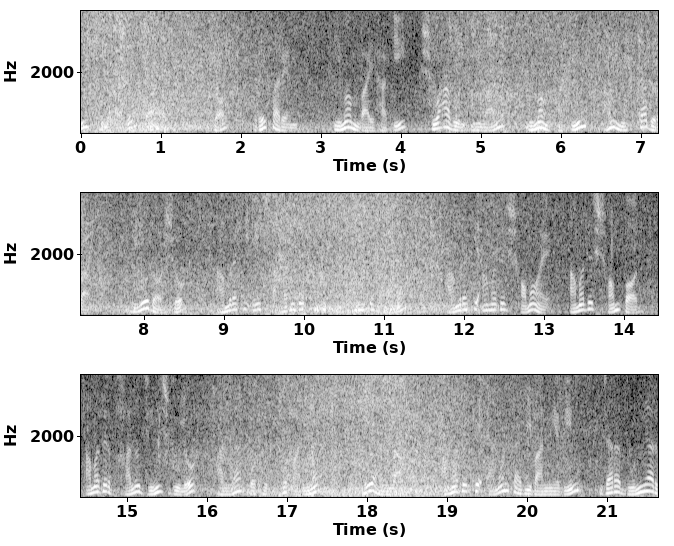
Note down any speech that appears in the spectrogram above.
এই ছিল তাদের ত্যাগ। দশ রেফারেন্স, ইমাম বাইহাকি সুয়াবুল ইমান ইমাম হাকিম আল মুস্তাদরা প্রিয় দর্শক, আমরা কি এই না আমরা কি আমাদের সময়, আমাদের সম্পদ, আমাদের ভালো জিনিসগুলো আল্লাহর পথে দিতে পারি না? হে আল্লাহ, আমাদেরকে এমন কাজী বানিয়ে দিন যারা দুনিয়ার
